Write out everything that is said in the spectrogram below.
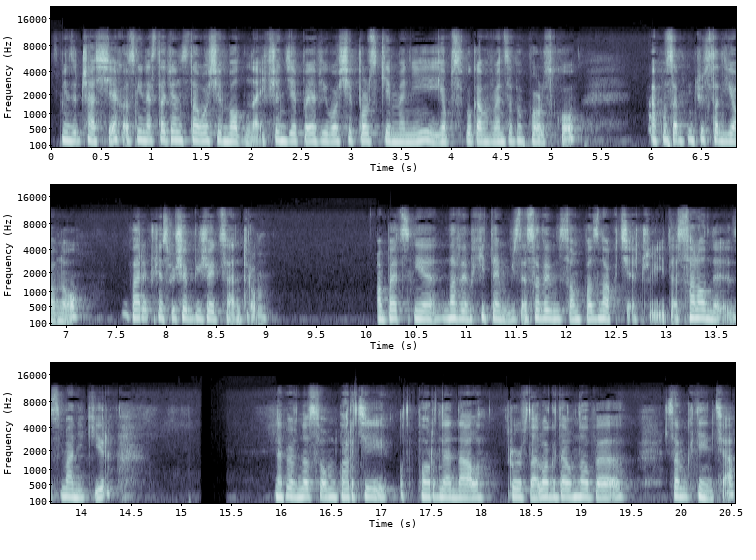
W międzyczasie chodzenie na stadion stało się modne i wszędzie pojawiło się polskie menu i obsługa mówiąca po polsku, a po zamknięciu stadionu bary przeniosły się bliżej centrum. Obecnie nowym hitem biznesowym są paznokcie, czyli te salony z manikir. Na pewno są bardziej odporne na różne lockdownowe zamknięcia.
